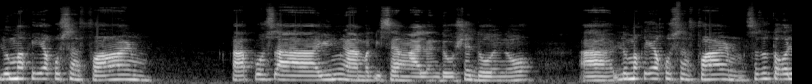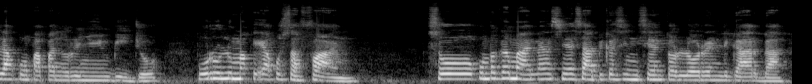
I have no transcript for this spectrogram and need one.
lumaki ako sa farm. Tapos ah yun nga mag-isa nga lang daw siya doon, no. Ah, lumaki ako sa farm. Sa totoo lang kung papanurin niyo yung video, puro lumaki ako sa farm. So, kumbaga man, ang sinasabi kasi ni Senator Loren Legarda,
